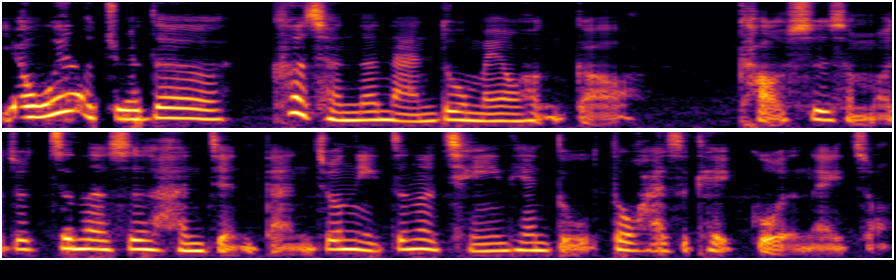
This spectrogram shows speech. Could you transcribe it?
有，我有觉得课程的难度没有很高，考试什么就真的是很简单，就你真的前一天读都还是可以过的那一种。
